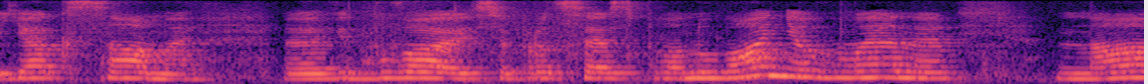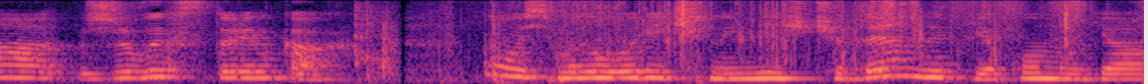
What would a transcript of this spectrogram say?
як саме. Е, відбувається процес планування в мене на живих сторінках. Ну, ось минулорічний мій щоденник, в якому я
